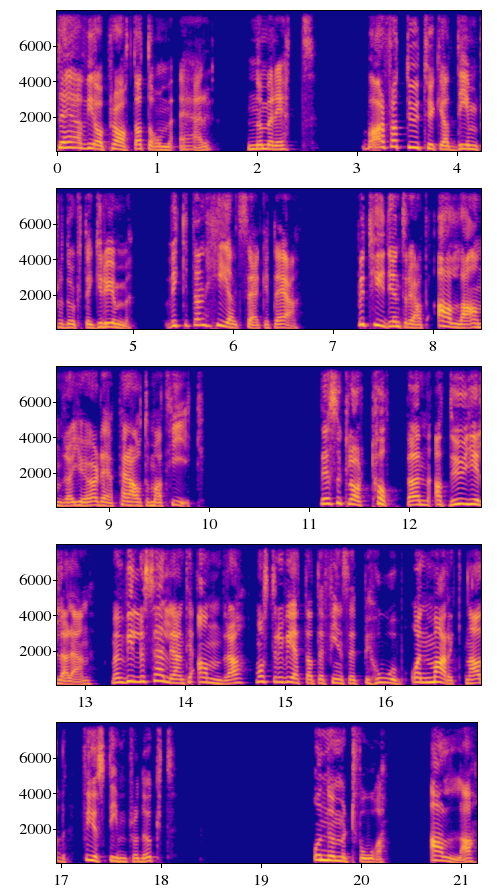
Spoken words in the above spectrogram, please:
Det vi har pratat om är nummer ett. Bara för att du tycker att din produkt är grym vilket den helt säkert är, betyder inte det att alla andra gör det per automatik. Det är såklart toppen att du gillar den, men vill du sälja den till andra måste du veta att det finns ett behov och en marknad för just din produkt. Och nummer två, alla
